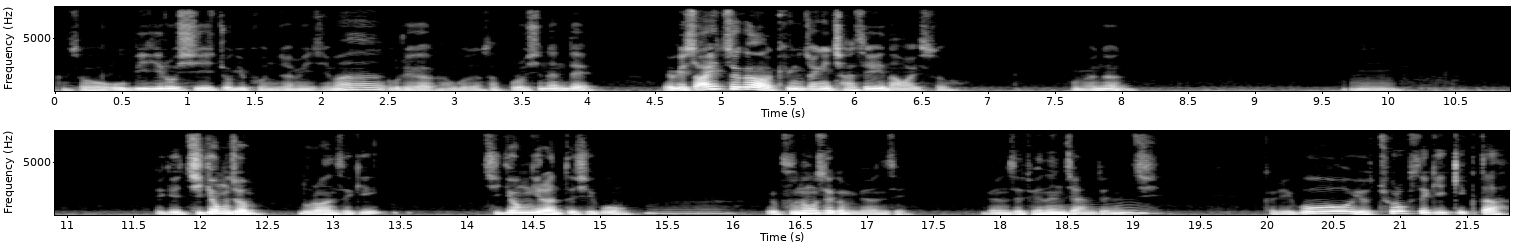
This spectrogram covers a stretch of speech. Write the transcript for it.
그래서 오비히로시 쪽이 본점이지만 우리가 간 곳은 삿포로 시내인데 여기 사이트가 굉장히 자세히 나와 있어. 보면은 음. 이게 직영점 노란색이 직영이란 뜻이고 음. 이 분홍색은 면세. 면세 되는지 안 되는지. 그리고 이 초록색이 끽다.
